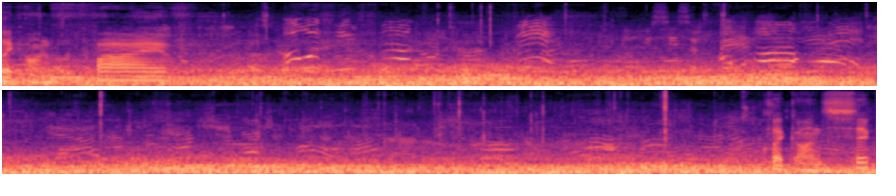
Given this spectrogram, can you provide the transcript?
Click on five. Click on six.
